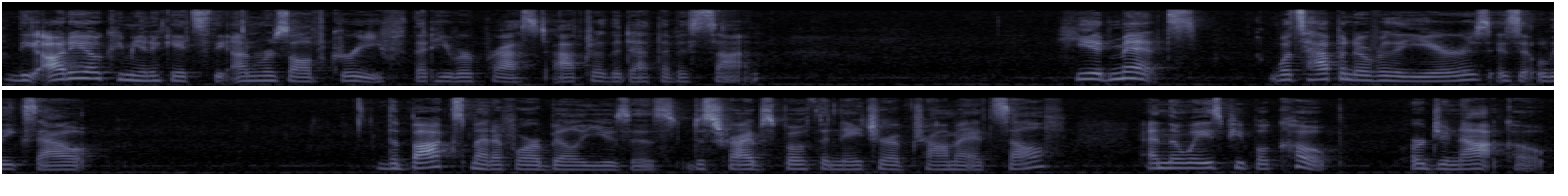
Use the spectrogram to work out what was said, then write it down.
The audio communicates the unresolved grief that he repressed after the death of his son. He admits what's happened over the years is it leaks out. The box metaphor Bill uses describes both the nature of trauma itself and the ways people cope or do not cope.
